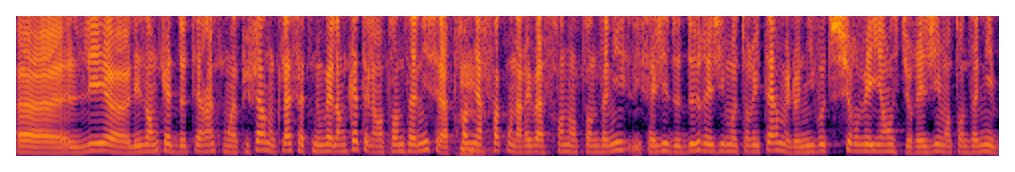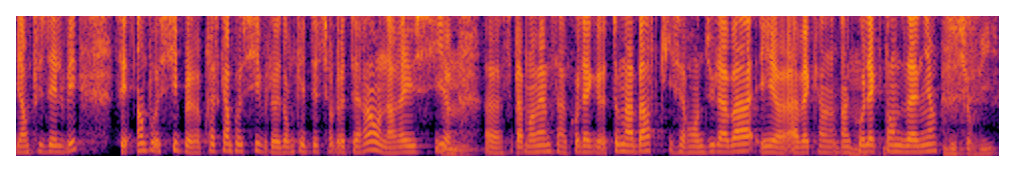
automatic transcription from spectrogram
Euh, les, euh, les, enquêtes de terrain qu'on a pu faire, donc là, cette nouvelle enquête, elle est en Tanzanie. C'est la première hmm. fois qu'on arrive à se rendre en Tanzanie. Il s'agit de deux régimes autoritaires, mais le niveau de surveillance du régime en Tanzanie est bien plus élevé. C'est impossible, presque impossible d'enquêter sur le terrain. On a réussi, hmm. euh, c'est pas moi-même, c'est un collègue Thomas Barth qui s'est rendu là-bas et euh, avec un, un, hmm. collègue tanzanien de survie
